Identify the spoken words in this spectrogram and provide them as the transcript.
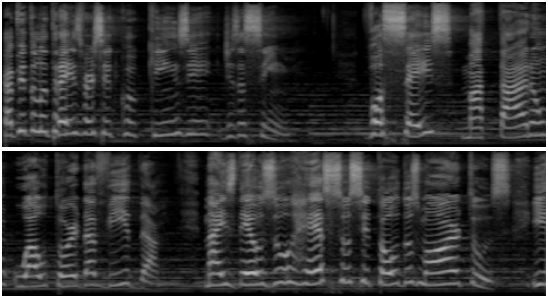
Capítulo 3, versículo 15 diz assim: Vocês mataram o autor da vida mas Deus o ressuscitou dos mortos, e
